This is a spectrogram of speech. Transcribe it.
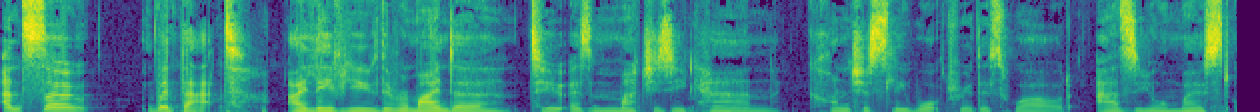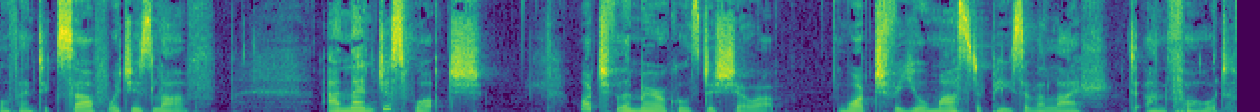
And so, with that, I leave you the reminder to, as much as you can, consciously walk through this world as your most authentic self, which is love. And then just watch. Watch for the miracles to show up. Watch for your masterpiece of a life to unfold.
